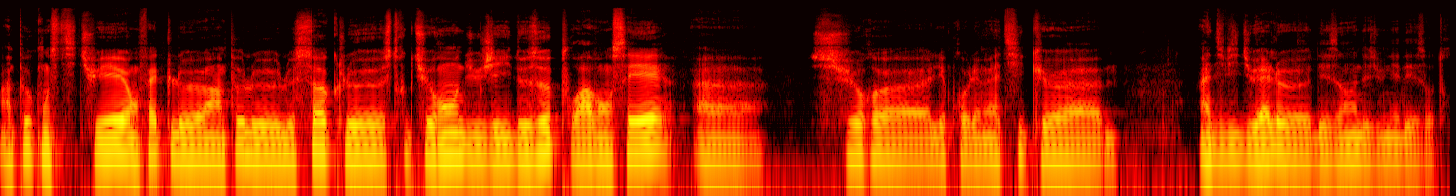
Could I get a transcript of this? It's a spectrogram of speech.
un peu constituer en fait le, un peu le, le socle structurant du GI2E pour avancer sur les problématiques individuelle euh, des uns, des unes et des autres.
